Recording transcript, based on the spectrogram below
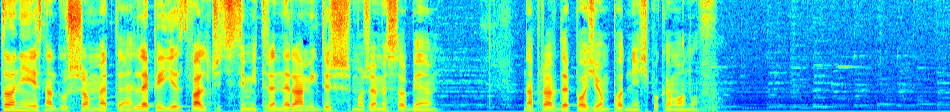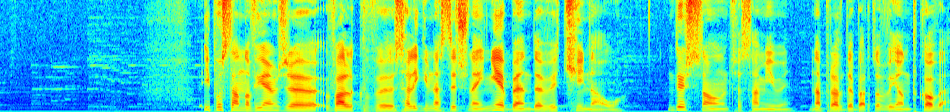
to nie jest na dłuższą metę. Lepiej jest walczyć z tymi trenerami, gdyż możemy sobie naprawdę poziom podnieść Pokémonów. I postanowiłem, że walk w sali gimnastycznej nie będę wycinał, gdyż są czasami naprawdę bardzo wyjątkowe.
